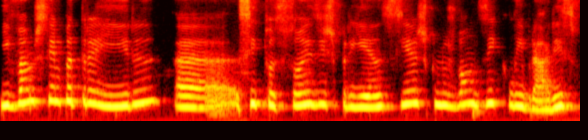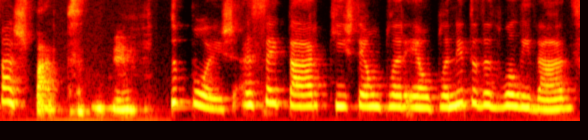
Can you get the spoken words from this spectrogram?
E vamos sempre atrair uh, situações e experiências que nos vão desequilibrar, isso faz parte. Uhum. Depois, aceitar que isto é, um, é o planeta da dualidade,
